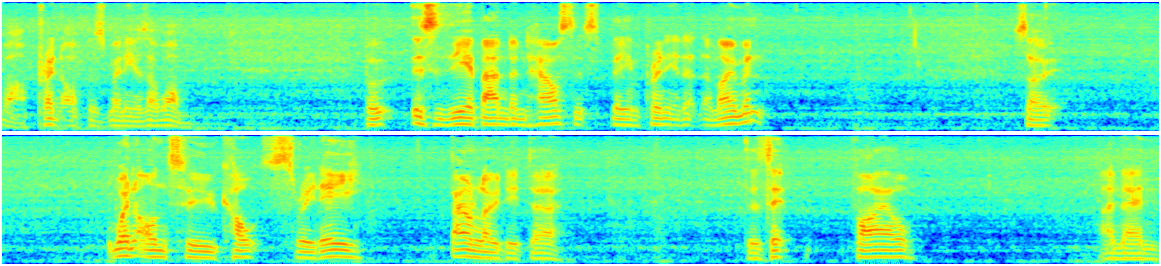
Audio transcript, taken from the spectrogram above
well print off as many as I want. But this is the abandoned house that's being printed at the moment. So went on to Cults 3D, downloaded the the zip file, and then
